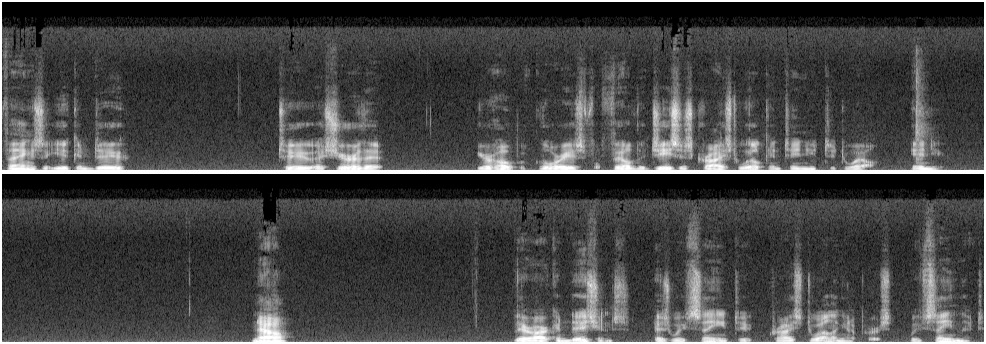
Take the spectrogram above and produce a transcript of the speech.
things that you can do to assure that your hope of glory is fulfilled, that Jesus Christ will continue to dwell in you. Now, there are conditions, as we've seen, to Christ dwelling in a person. We've seen that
